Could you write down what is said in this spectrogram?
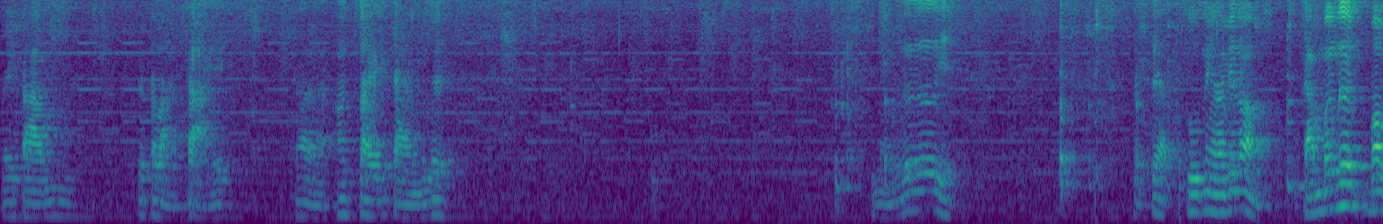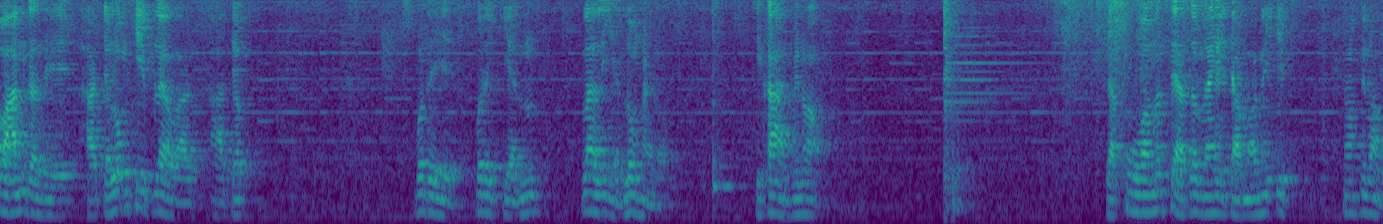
ไปตามไปตลาดขายอ่าเอาใส่กระจายไปเลยพี่น้องเอ้ยแซ่บๆสูตรนี้นะพี่น้องจำเบิ่งเด้อเบาหวานก็สิอาจจะลงคลิปแล้วว่าอาจจะบ่ได้บ่ได้เขียนรายละเอียดลงให้หรอกที่ข้านพี่น้องอยากรู้ว่ามันแสบจำไรให้จำเอาในคลิปน้องพี่น้อง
